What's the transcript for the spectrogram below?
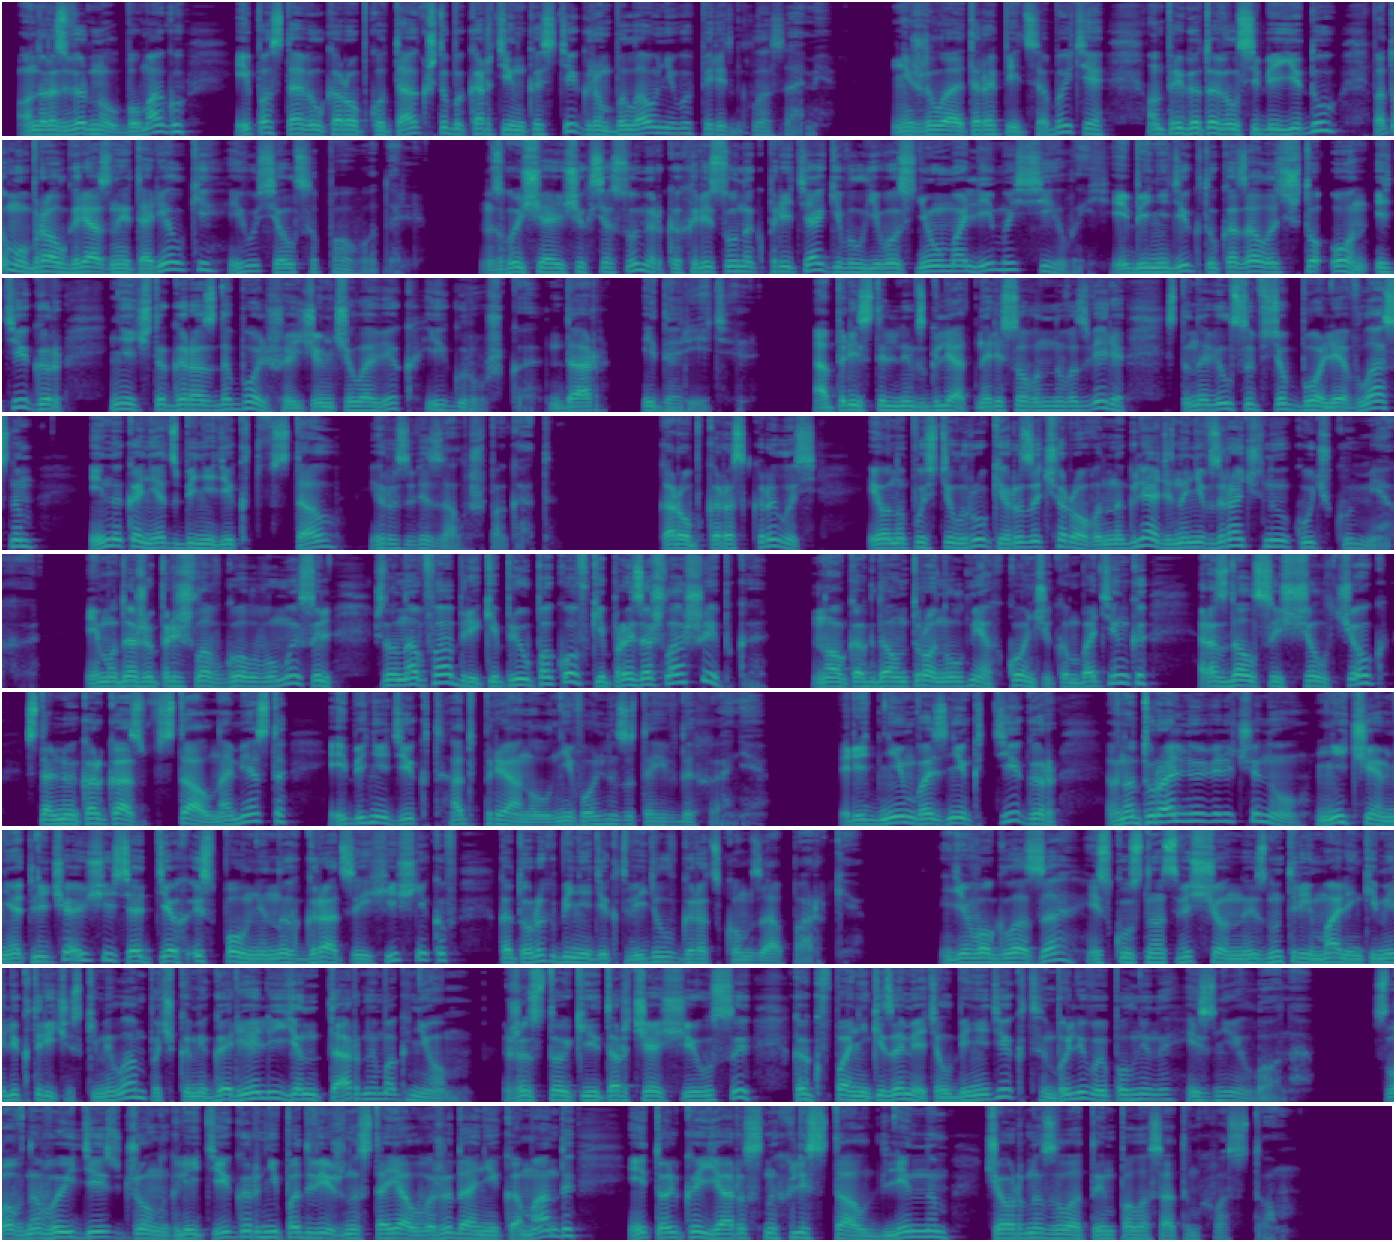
Он развернул бумагу и поставил коробку так, чтобы картинка с тигром была у него перед глазами. Не желая торопить события, он приготовил себе еду, потом убрал грязные тарелки и уселся поодаль. В сгущающихся сумерках рисунок притягивал его с неумолимой силой, и Бенедикту казалось, что он и тигр — нечто гораздо большее, чем человек и игрушка, дар и даритель. А пристальный взгляд нарисованного зверя становился все более властным, и, наконец, Бенедикт встал и развязал шпагат. Коробка раскрылась, и он опустил руки, разочарованно глядя на невзрачную кучку меха. Ему даже пришла в голову мысль, что на фабрике при упаковке произошла ошибка. Но когда он тронул мех кончиком ботинка, раздался щелчок, стальной каркас встал на место, и Бенедикт отпрянул, невольно затаив дыхание. Перед ним возник тигр в натуральную величину, ничем не отличающийся от тех исполненных грацией хищников, которых Бенедикт видел в городском зоопарке. Его глаза, искусно освещенные изнутри маленькими электрическими лампочками, горели янтарным огнем. Жестокие торчащие усы, как в панике заметил Бенедикт, были выполнены из нейлона. Словно выйдя из джунглей, тигр неподвижно стоял в ожидании команды и только яростно хлестал длинным черно-золотым полосатым хвостом.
